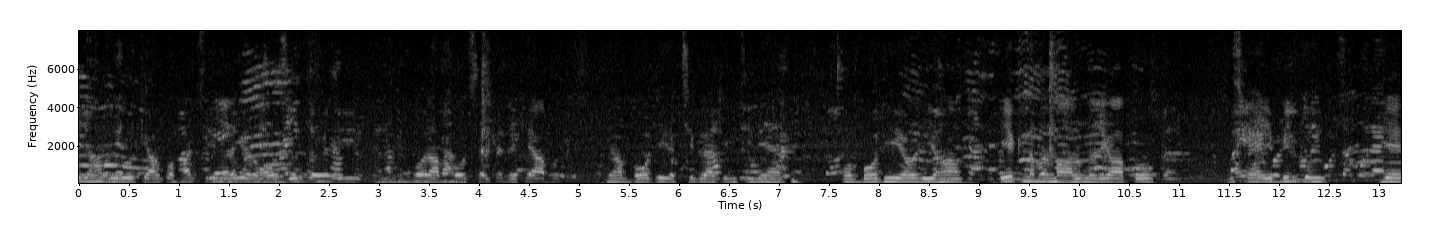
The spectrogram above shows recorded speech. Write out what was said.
यहाँ ज़रूरत की आपको हर चीज़ मिलेगी और होल सेल पर मिलेगी। और आप होल सेल पर देखिए, आप यहाँ बहुत ही अच्छी वैरायटी की चीज़ें हैं। और बहुत ही, और यहाँ एक नंबर माल मिलेगा आपको। इसमें ये बिल्कुल ये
